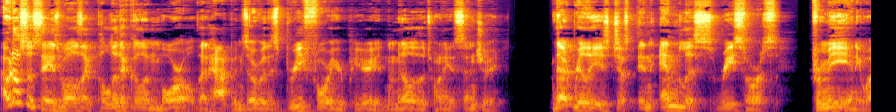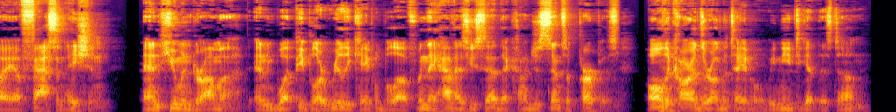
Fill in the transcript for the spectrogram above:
I would also say as well as like political and moral that happens over this brief four year period in the middle of the 20th century. That really is just an endless resource, for me anyway, of fascination and human drama and what people are really capable of when they have, as you said, that kind of just sense of purpose. All the cards are on the table. We need to get this done.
